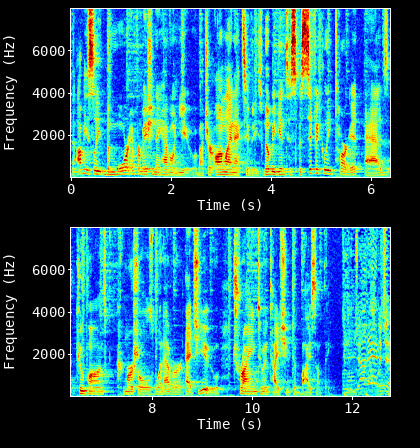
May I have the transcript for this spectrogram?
Now obviously, the more information they have on you about your online activities, they'll begin to specifically target ads, coupons, commercials, whatever, at you, trying to entice you to buy something. John Anderson,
